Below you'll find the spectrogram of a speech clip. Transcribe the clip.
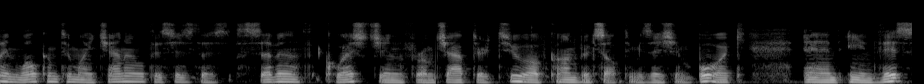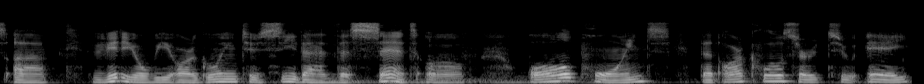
and welcome to my channel. This is the seventh question from chapter 2 of convex optimization book and in this uh, video we are going to see that the set of all points that are closer to A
